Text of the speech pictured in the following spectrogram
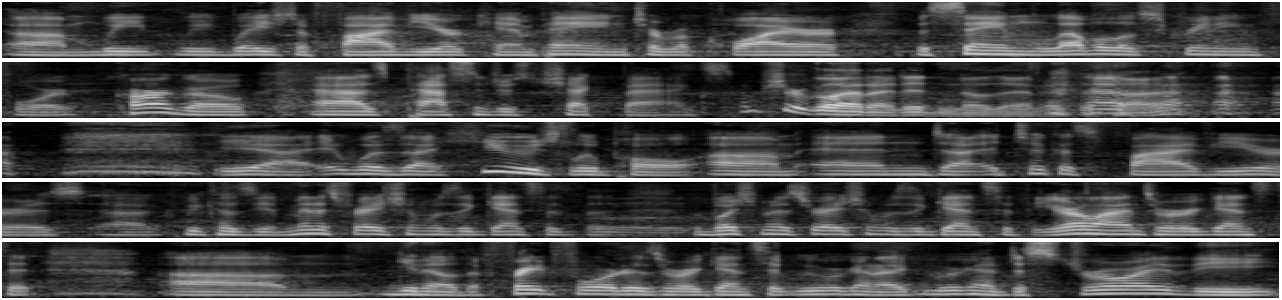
um, we, we waged a five year campaign to require the same level of screening for cargo as passengers' check bags. I'm sure glad I didn't know that at the time. Yeah, it was a huge loophole, um, and uh, it took us five years uh, because the administration was against it, the, the Bush administration was against it, the airlines were against it, um, you know, the freight forwarders were against it. We were gonna we were gonna destroy the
